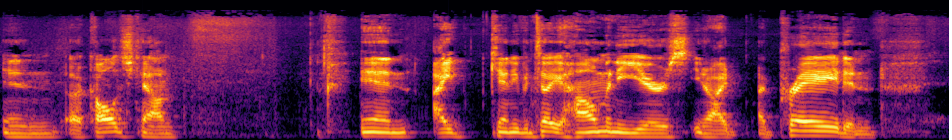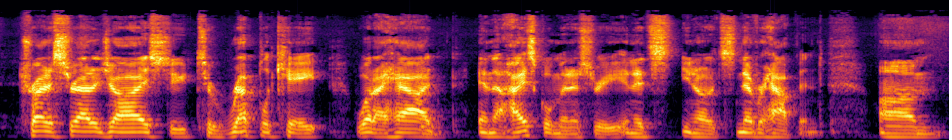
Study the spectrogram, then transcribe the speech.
in a college town, and I can't even tell you how many years. You know, I I prayed and try to strategize to to replicate what I had in the high school ministry, and it's you know it's never happened. Um,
